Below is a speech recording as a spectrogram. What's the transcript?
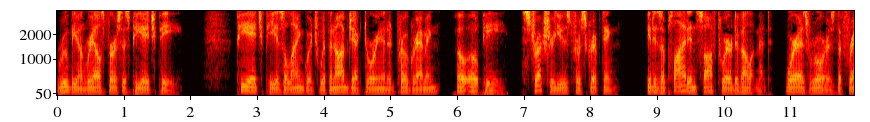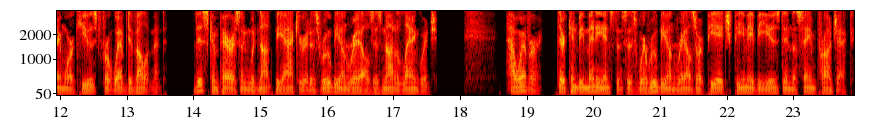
Ruby on Rails versus PHP PHP is a language with an object-oriented programming OOP, structure used for scripting. It is applied in software development whereas ROR is the framework used for web development. This comparison would not be accurate as Ruby on Rails is not a language. However, there can be many instances where Ruby on Rails or PHP may be used in the same project.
